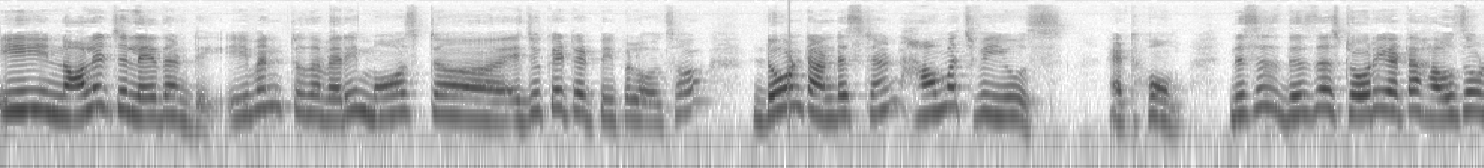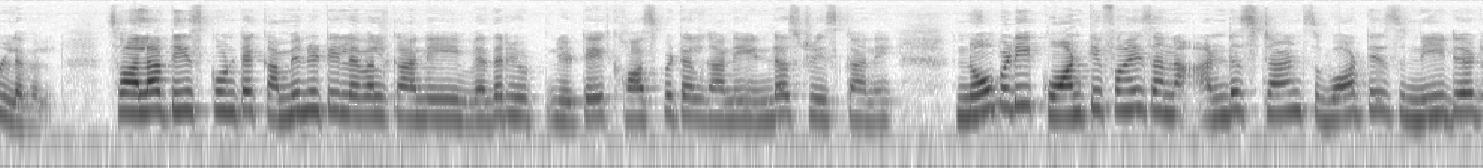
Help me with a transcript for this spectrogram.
ఈ నాలెడ్జ్ లేదండి. Even to the very most educated people also don't understand how much we use at home this is this the story at a household level so అలా తీసుకుంటే కమ్యూనిటీ లెవెల్ కానీ whether you you take hospital కానీ ఇండస్ట్రీస్ కానీ nobody quantifies and understands what is needed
